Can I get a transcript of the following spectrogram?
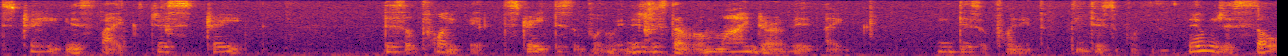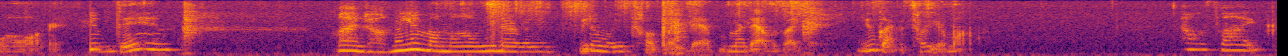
straight it's like just straight disappointment. Straight disappointment. It's just a reminder of it. Like you disappointed, you disappointed. It was just so hard. Then, mind you, me and my mom, we not really, we don't really talk like that. But my dad was like, "You got to tell your mom." I was like,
